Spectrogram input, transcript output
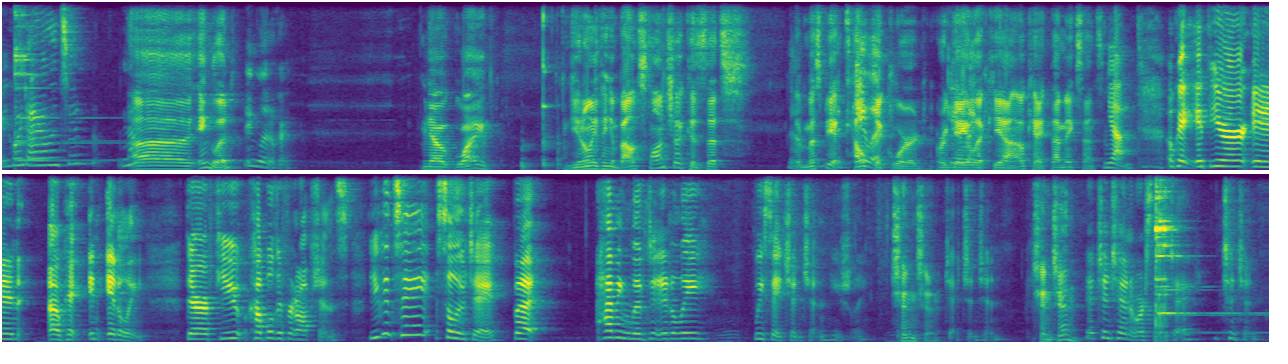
Are you going to Ireland soon? No. Uh, England. England, okay. Now, why? Do you know anything about Sláinte? Because that's it must be a It's Celtic Gaelic. word or Gaelic. Gaelic. Yeah. Okay, that makes sense. Yeah. Okay, if you're in okay, in Italy, there are a few a couple different options. You can say salute, but having lived in Italy, we say chin chin usually. Chin chin. Yeah, chin chin. Chin chin. Yeah, chin chin or salute. Chin chin.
